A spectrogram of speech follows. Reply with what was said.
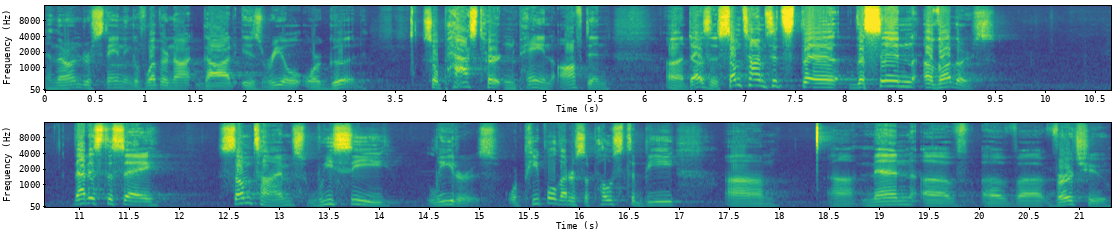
and their understanding of whether or not God is real or good. So, past hurt and pain often uh, does this. Sometimes it's the, the sin of others. That is to say, sometimes we see leaders or people that are supposed to be um, uh, men of, of uh, virtue,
